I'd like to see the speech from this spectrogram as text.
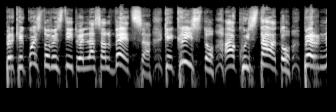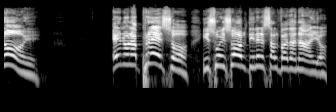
perché questo vestito è la salvezza che Cristo ha acquistato per noi. E non ha preso i suoi soldi nel salvadanaio,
